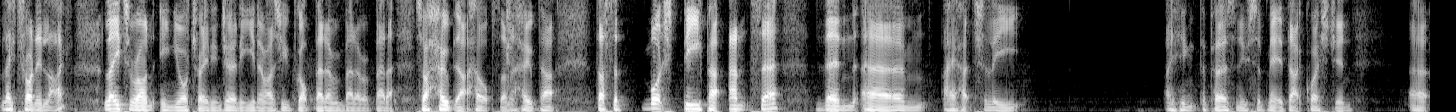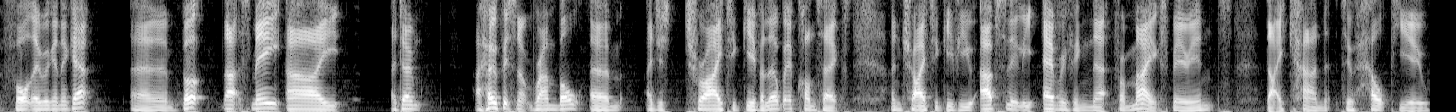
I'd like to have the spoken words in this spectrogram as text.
later on in life, later on in your trading journey. You know, as you've got better and better and better. So I hope that helps, and I hope that that's a much deeper answer than um, I actually. I think the person who submitted that question uh, thought they were going to get. Um, but that's me. I I don't. I hope it's not ramble. Um, I just try to give a little bit of context and try to give you absolutely everything that, from my experience, that I can to help you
